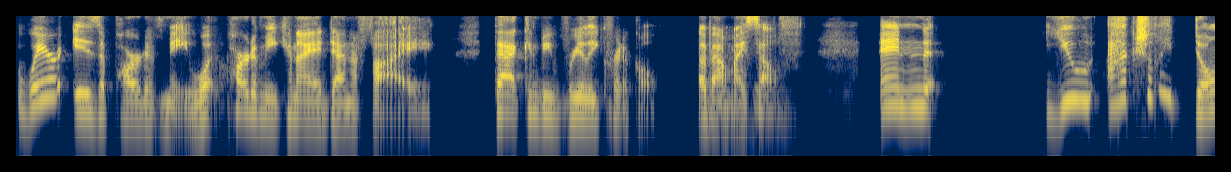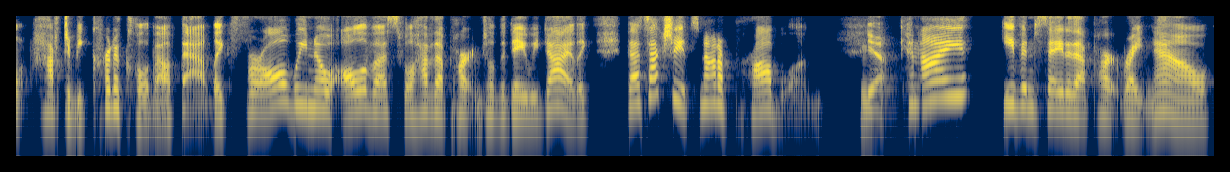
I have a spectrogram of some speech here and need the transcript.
where is a part of me? What part of me can I identify that can be really critical about mm-hmm. myself? And you actually don't have to be critical about that. Like, for all we know, all of us will have that part until the day we die. Like, that's actually, it's not a problem. Yeah. Can I even say to that part right now,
